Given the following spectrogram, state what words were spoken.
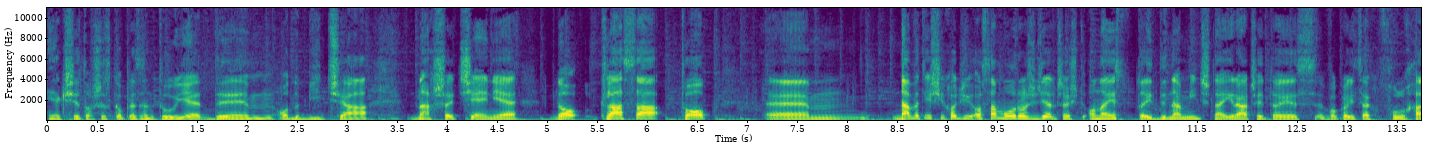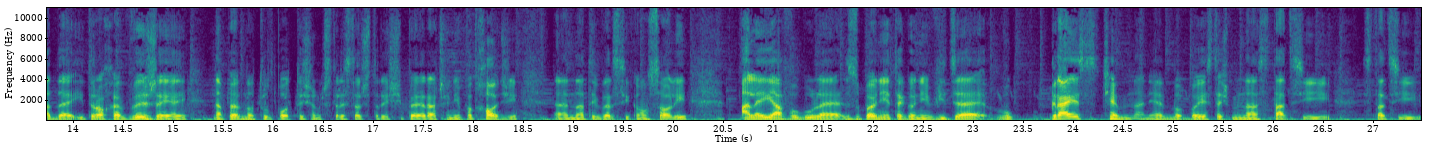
jak się to wszystko prezentuje, dym, odbicia, nasze cienie, no klasa top. Nawet jeśli chodzi o samą rozdzielczość, ona jest tutaj dynamiczna i raczej to jest w okolicach Full HD i trochę wyżej, na pewno tu po 1440p raczej nie podchodzi e, na tej wersji konsoli, ale ja w ogóle zupełnie tego nie widzę. Gra jest ciemna, nie? Bo, bo jesteśmy na stacji, stacji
